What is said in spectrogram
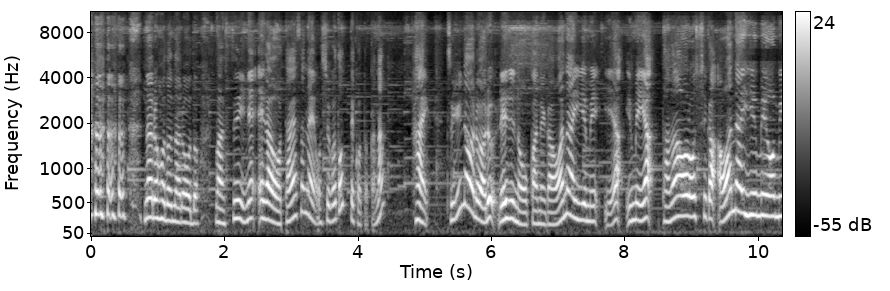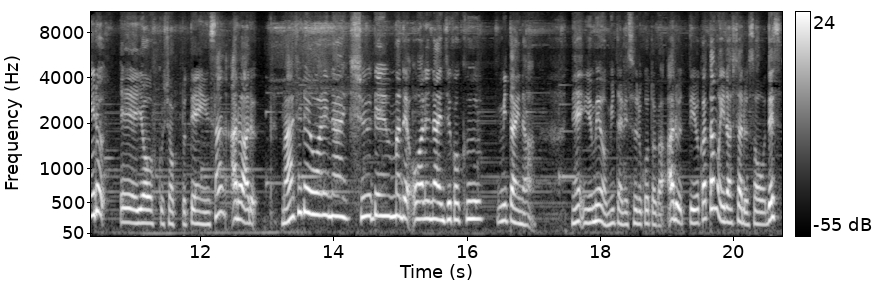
なるほど、なるほど。まあ、ついね、笑顔を絶やさないお仕事ってことかな。はい。次のあるある、レジのお金が合わない夢や、夢や棚卸しが合わない夢を見る、えー洋服ショップ店員さんあるある。マジで終われない、終電まで終われない地獄、みたいな、ね、夢を見たりすることがあるっていう方もいらっしゃるそうです。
